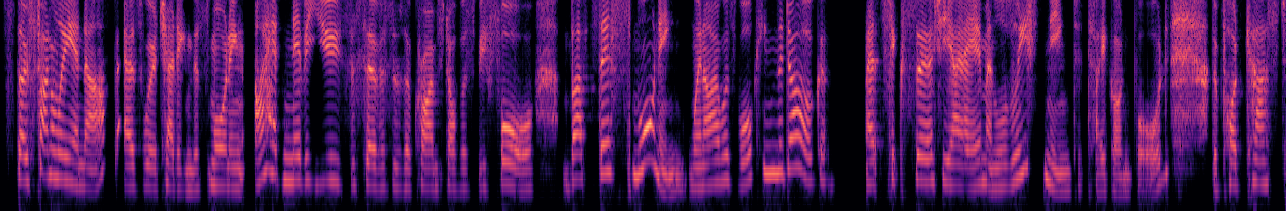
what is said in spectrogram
So, funnily enough, as we are chatting this morning, I had never used the services of Crime Stoppers before, but this morning, when I was walking the dog at 6:30 a.m. and listening to Take on Board, the podcast,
